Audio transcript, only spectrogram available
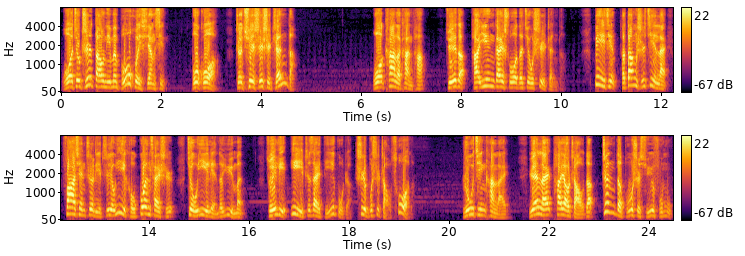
我就知道你们不会相信，不过这确实是真的。”我看了看他，觉得他应该说的就是真的。毕竟他当时进来发现这里只有一口棺材时，就一脸的郁闷，嘴里一直在嘀咕着是不是找错了。如今看来，原来他要找的真的不是徐福墓，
